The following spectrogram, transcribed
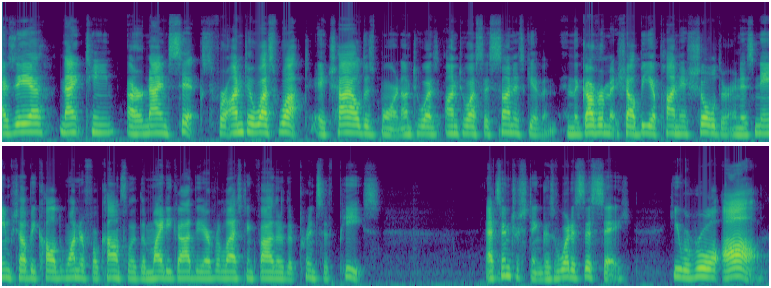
Isaiah 19 or 9 6. For unto us what? A child is born, unto us unto us a son is given, and the government shall be upon his shoulder, and his name shall be called Wonderful Counselor, the Mighty God, the Everlasting Father, the Prince of Peace. That's interesting because what does this say? He will rule all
